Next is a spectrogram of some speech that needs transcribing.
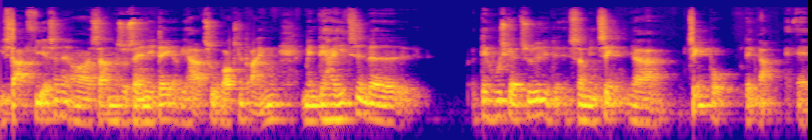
i start 80'erne, og sammen med Susanne i dag, og vi har to voksne drenge. Men det har hele tiden været, det husker jeg tydeligt øh, som en ting, jeg tænkte på dengang, at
